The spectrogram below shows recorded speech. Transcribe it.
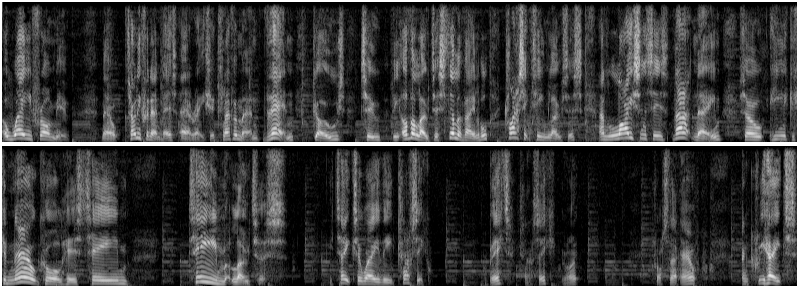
away from you. Now, Tony Fernandes, AirAsia, clever man, then goes to the other Lotus still available, Classic Team Lotus, and licenses that name so he can now call his team Team Lotus. He takes away the classic bit, classic, right? Cross that out and creates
